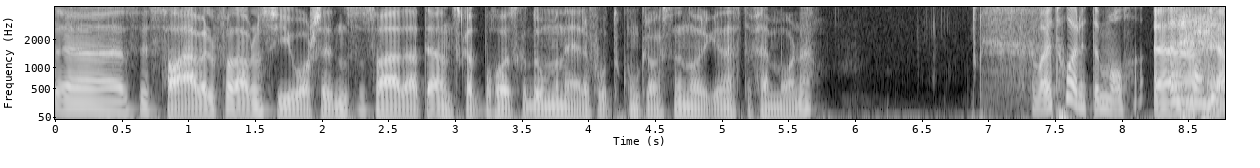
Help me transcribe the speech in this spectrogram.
eh, så sa jeg vel for det er vel syv år siden, så sa jeg det at jeg ønsker at BH skal dominere fotokonkurransen i Norge de neste fem årene. Det var jo et hårete mål. Eh, ja,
